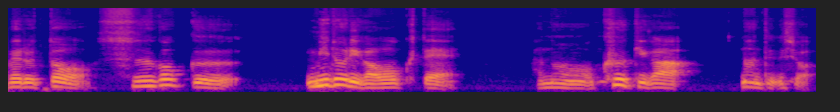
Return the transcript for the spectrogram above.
べるとすごく緑が多くて、あの、空気が、なんて言うんでしょう、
